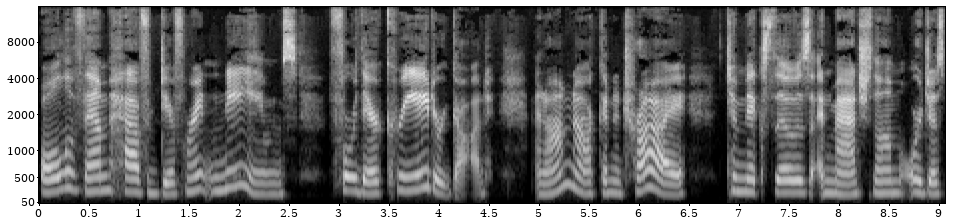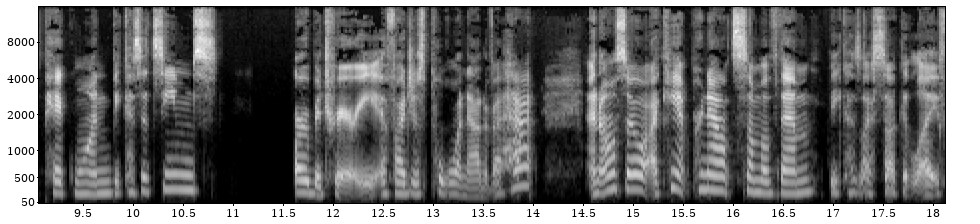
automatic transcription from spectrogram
all of them have different names for their creator god. And I'm not going to try to mix those and match them or just pick one because it seems arbitrary if I just pull one out of a hat. And also, I can't pronounce some of them because I suck at life.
